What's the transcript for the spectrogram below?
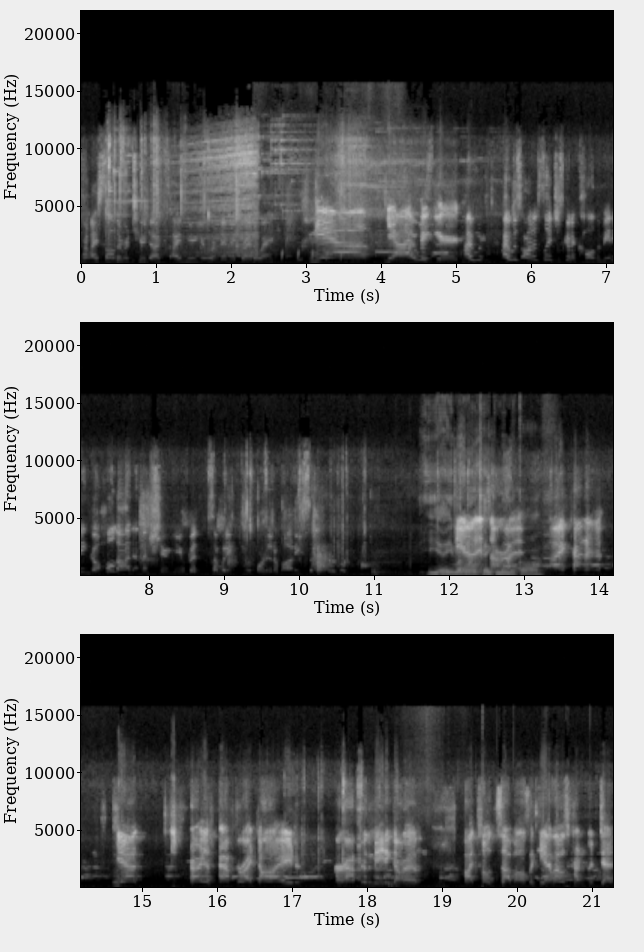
when I saw there were two ducks, I knew you were mimic right away. Yeah, yeah, I, I was- figured. I, w- I was honestly just gonna call the meeting, go hold on, and then shoot you, but somebody reported a body, so. Yeah, you might Yeah, want to take Mimic alright. off. I kind of, yeah. I after I died, or after the meeting got up, I told Sab I was like, yeah, that was kind of a dead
